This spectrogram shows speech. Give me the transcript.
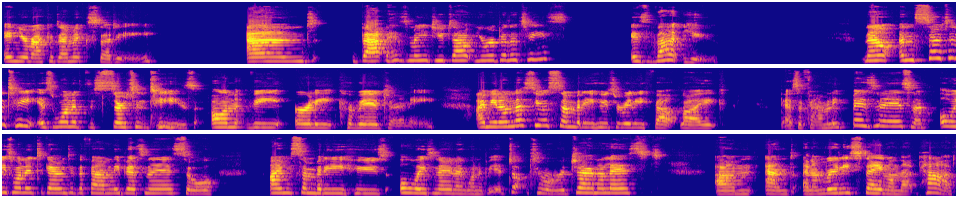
in your academic study and that has made you doubt your abilities? Is that you? Now, uncertainty is one of the certainties on the early career journey. I mean, unless you're somebody who's really felt like there's a family business and I've always wanted to go into the family business, or I'm somebody who's always known I want to be a doctor or a journalist, um, and, and I'm really staying on that path.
